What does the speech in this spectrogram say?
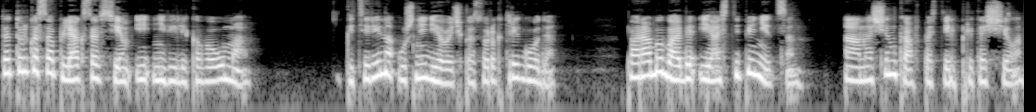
да только сопляк совсем и невеликого ума. Катерина уж не девочка, 43 года. Пора бы бабе и остепениться, а она щенка в постель притащила.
